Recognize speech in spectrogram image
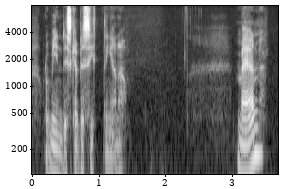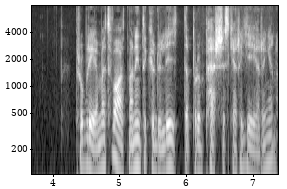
och de indiska besittningarna. Men problemet var att man inte kunde lita på den persiska regeringen.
